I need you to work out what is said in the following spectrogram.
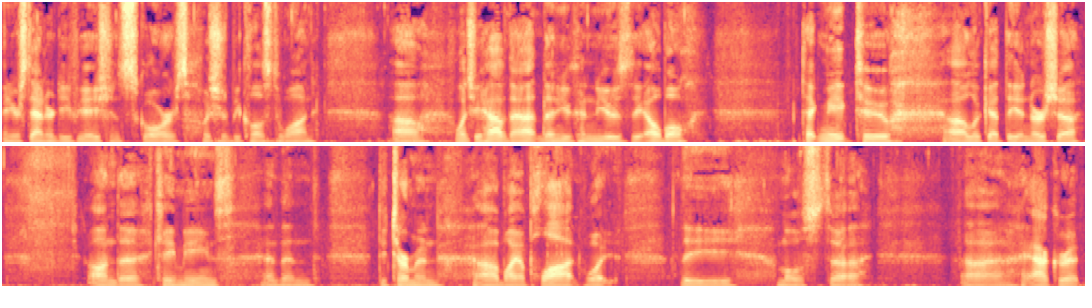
and your standard deviation scores which should be close to one. Uh, once you have that then you can use the elbow technique to uh, look at the inertia on the k-means and then determine uh, by a plot what the most uh, uh, accurate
